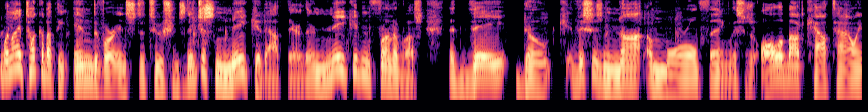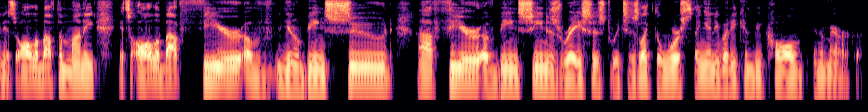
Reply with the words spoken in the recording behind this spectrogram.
when I talk about the end of our institutions, they're just naked out there. They're naked in front of us that they don't, this is not a moral thing. This is all about kowtowing. It's all about the money. It's all about fear of, you know, being sued, uh, fear of being seen as racist, which is like the worst thing anybody can be called in America.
